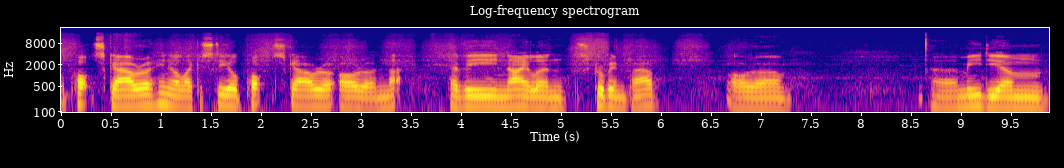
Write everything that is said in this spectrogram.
a pot scourer, you know, like a steel pot scourer or a heavy nylon scrubbing pad or um, uh, medium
